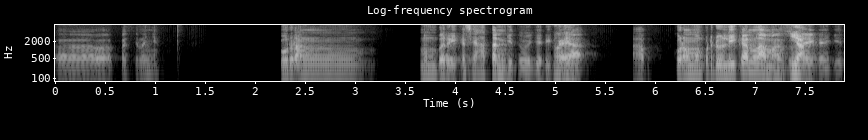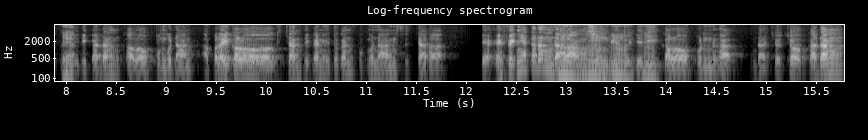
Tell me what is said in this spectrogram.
eh, apa istilahnya? kurang memberi kesehatan gitu. Jadi Oke. kayak ah, kurang memperdulikan lah maksud Ya. saya kayak gitu. Ya. Jadi kadang kalau penggunaan apalagi kalau kecantikan itu kan penggunaan secara ya efeknya kadang nggak Hmm, langsung hmm, gitu. hmm, Jadi hmm. kalaupun nggak nggak cocok kadang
